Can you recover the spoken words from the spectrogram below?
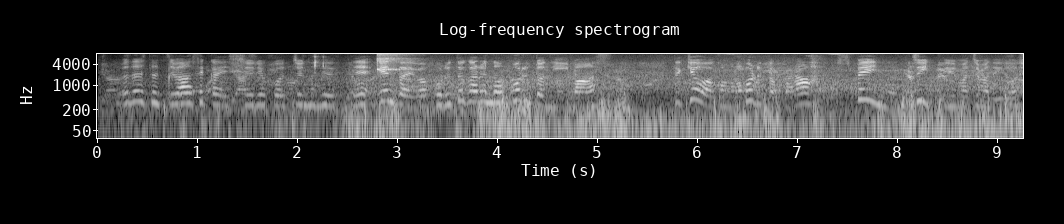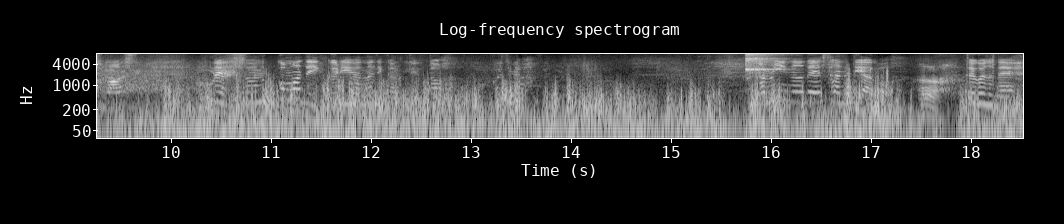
私たちは世界一周旅行中の夫婦で現在はポルトガルのポルトにいます。で今日はこのポルトからスペインのツイっていう町まで移動します。でそこまで行く理由は何かっていうとこちらカミーノ・デ・サンティうということで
